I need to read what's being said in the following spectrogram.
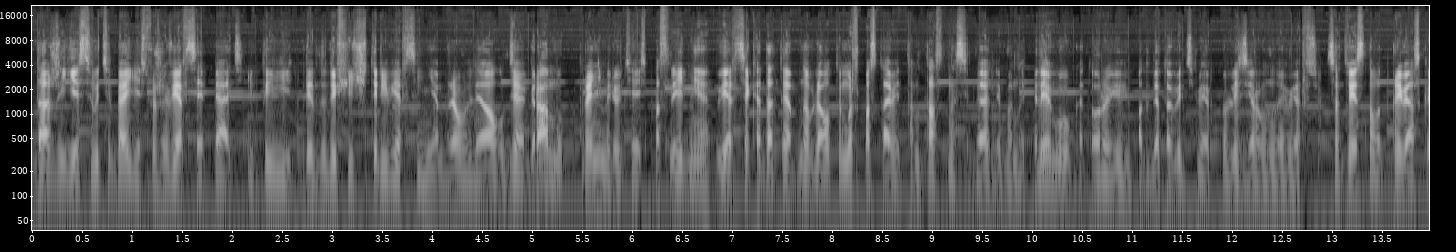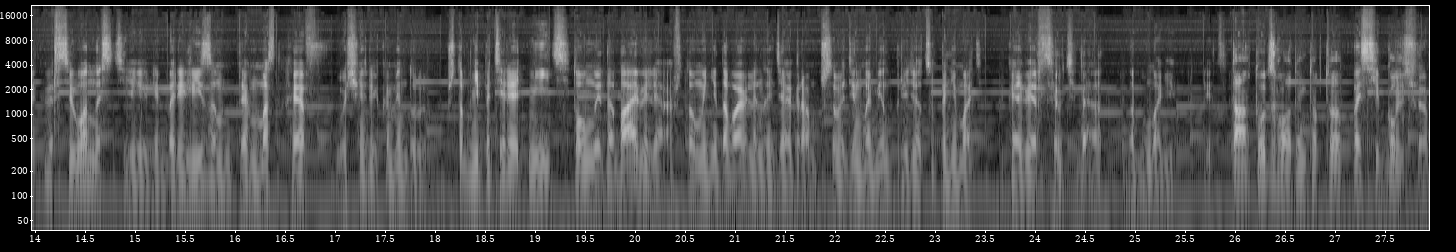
даже если у тебя есть уже версия 5, и ты предыдущие 4 версии не обновлял диаграмму, по крайней мере, у тебя есть последняя версия, когда ты обновлял, ты можешь поставить там таст на себя, либо на коллегу, который подготовит тебе актуализированную версию. Соответственно, вот привязка к версионности, либо релизам, прям must-have, очень рекомендую. Чтобы не потерять нить, что мы добавили, а что мы не добавили на диаграмму, что в один момент придется понимать, какая версия у тебя на бумаге. Так, тут згоден. Тобто, Спасибо большое.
